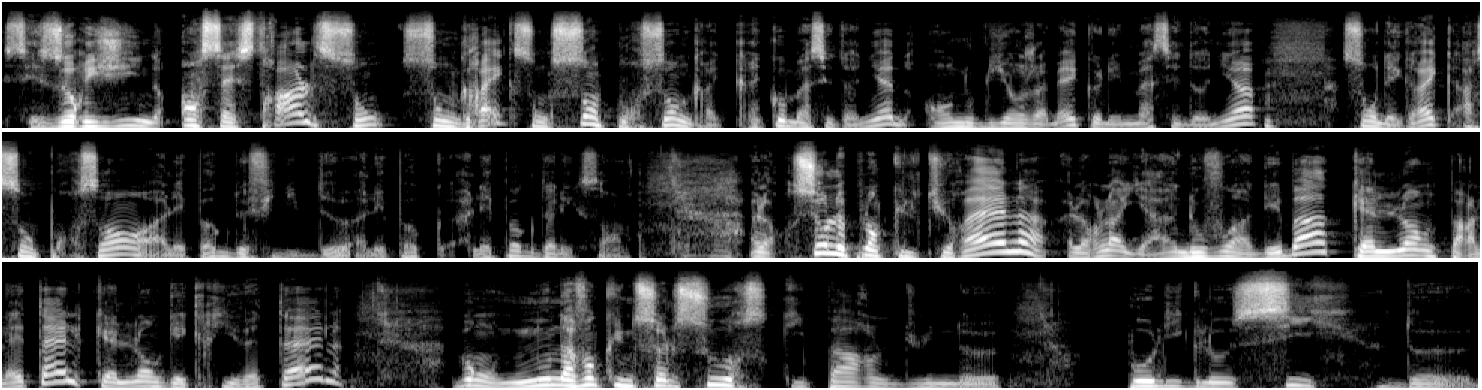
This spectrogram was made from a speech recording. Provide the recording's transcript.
Ses origines ancestrales sont, sont grecques, sont 100% grecques, gréco-macédoniennes, en n'oubliant jamais que les Macédoniens sont des Grecs à 100% à l'époque de Philippe II, à l'époque, à l'époque d'Alexandre. Alors, sur le plan culturel, alors là, il y a à nouveau un débat. Quelle langue parlait-elle? Quelle langue écrivait-elle? Bon, nous n'avons qu'une seule source qui parle d'une polyglossie de,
